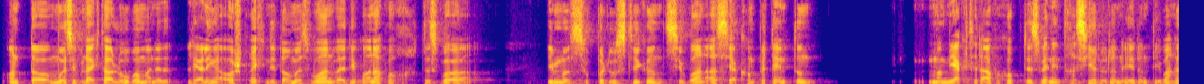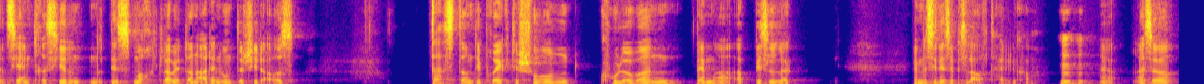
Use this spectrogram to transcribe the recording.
Und da muss ich vielleicht auch Lob an meine Lehrlinge aussprechen, die damals waren, weil die waren einfach, das war immer super lustig und sie waren auch sehr kompetent und man merkt halt einfach, ob das wen interessiert oder nicht. Und die waren halt sehr interessiert und das macht, glaube ich, dann auch den Unterschied aus, dass dann die Projekte schon cooler waren, wenn man ein bisschen, wenn man sich das ein bisschen aufteilen kann. Mhm. Ja, also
